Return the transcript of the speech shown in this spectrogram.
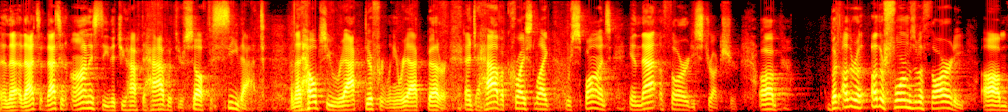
And that, that's, that's an honesty that you have to have with yourself to see that. And that helps you react differently and react better. And to have a Christ like response in that authority structure. Um, but other, other forms of authority. Um,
